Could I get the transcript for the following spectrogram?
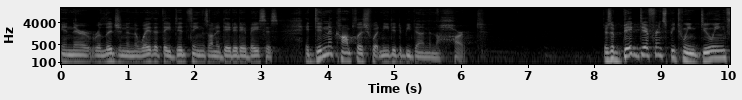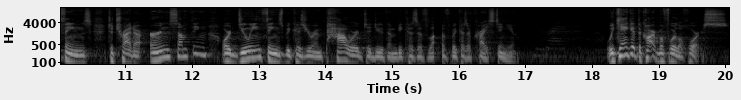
in their religion and the way that they did things on a day to day basis, it didn't accomplish what needed to be done in the heart. There's a big difference between doing things to try to earn something or doing things because you're empowered to do them because of, because of Christ in you. Right. We can't get the cart before the horse.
